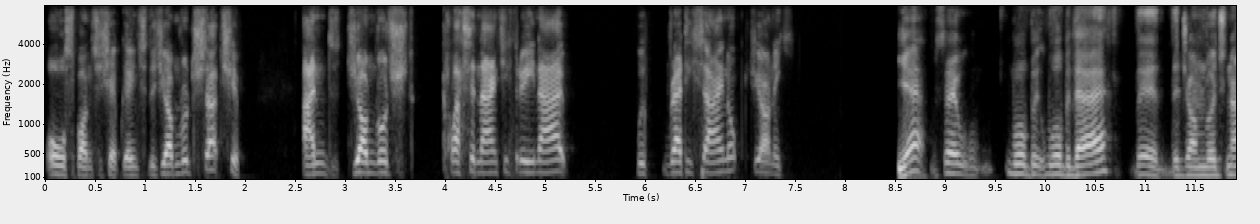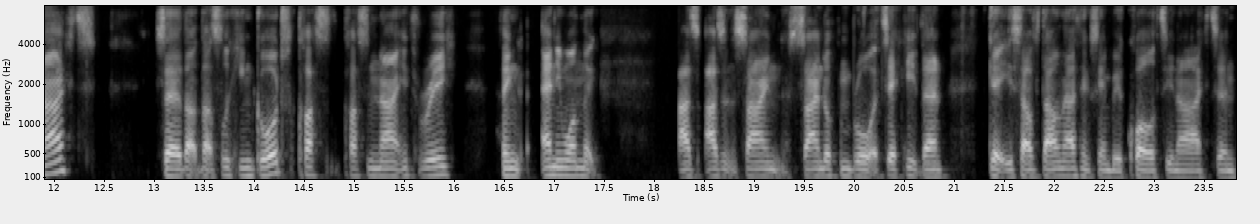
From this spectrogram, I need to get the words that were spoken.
All sponsorship going to the John Rudge statue. And John Rudge, class of 93 now. We're ready, sign up, Johnny. Yeah, so we'll be we'll be there the the John Rudge night. So that that's looking good. Class class of '93. I think anyone that has hasn't signed signed up and brought a ticket, then get yourselves down there. I think it's going to be a quality night, and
